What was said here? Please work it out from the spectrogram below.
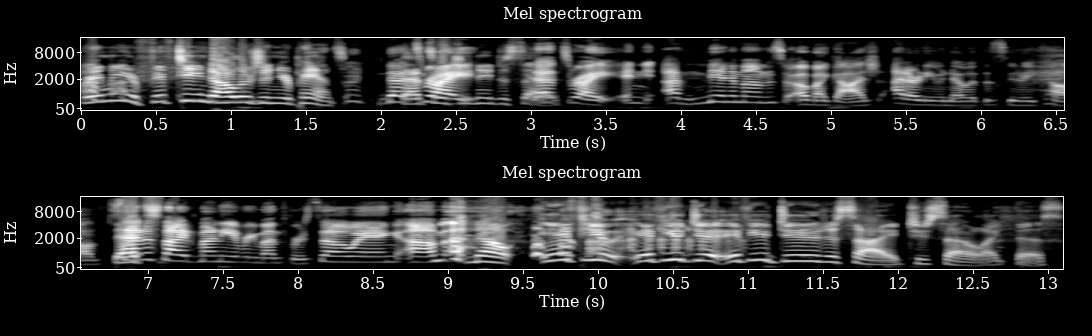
Bring me your fifteen dollars in your pants. That's, That's right. what you need to say. That's right. And uh, minimums. Oh my gosh, I don't even know what this is going to be called. Set aside money every month for sewing. Um, no, if you if you do if you do decide to sew like this,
